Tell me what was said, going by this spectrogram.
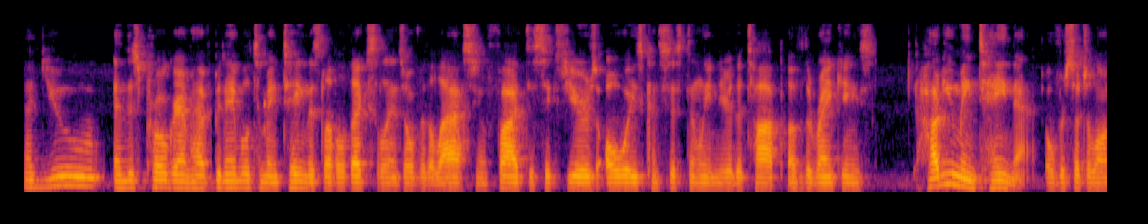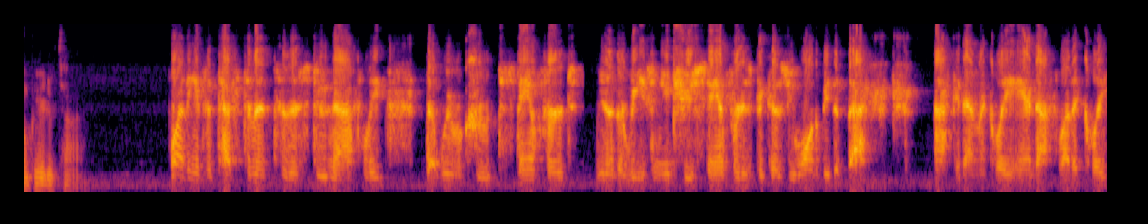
Now, you and this program have been able to maintain this level of excellence over the last, you know, five to six years, always consistently near the top of the rankings. How do you maintain that over such a long period of time? Well, I think it's a testament to the student athletes that we recruit to Stanford. You know, the reason you choose Stanford is because you want to be the best academically and athletically.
